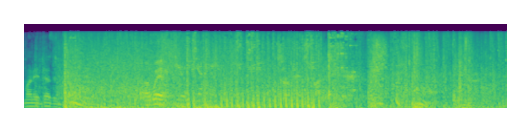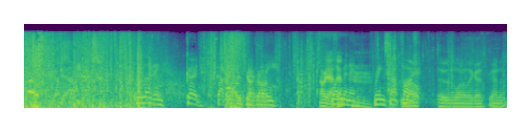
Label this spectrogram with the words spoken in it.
Money doesn't. Oh wait. Subject spotted here. Reloading. Good. Got my ultimate ready. Oh yeah. One then. minute. Ring's not far. No, it was one of the guys behind us.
